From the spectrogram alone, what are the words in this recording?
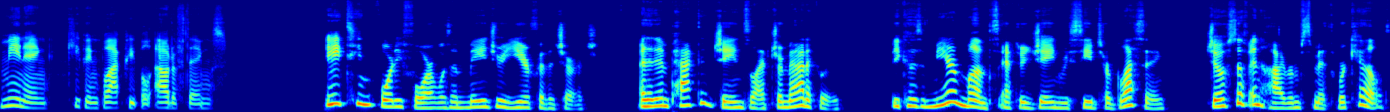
meaning keeping black people out of things. 1844 was a major year for the church and it impacted Jane's life dramatically, because mere months after Jane received her blessing, Joseph and Hyrum Smith were killed.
